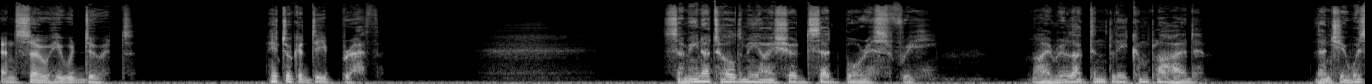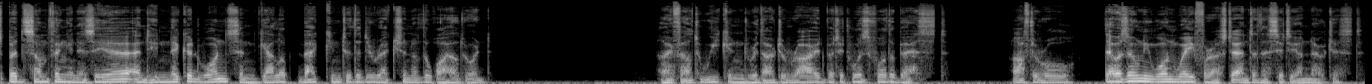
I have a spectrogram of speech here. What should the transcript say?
And so he would do it. He took a deep breath. Samina told me I should set Boris free. I reluctantly complied. Then she whispered something in his ear, and he nickered once and galloped back into the direction of the wildwood. I felt weakened without a ride, but it was for the best. After all, there was only one way for us to enter the city unnoticed.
